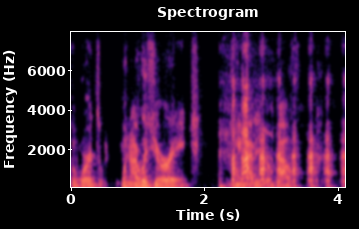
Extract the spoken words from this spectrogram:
the words "when I was your age" came out of your mouth?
